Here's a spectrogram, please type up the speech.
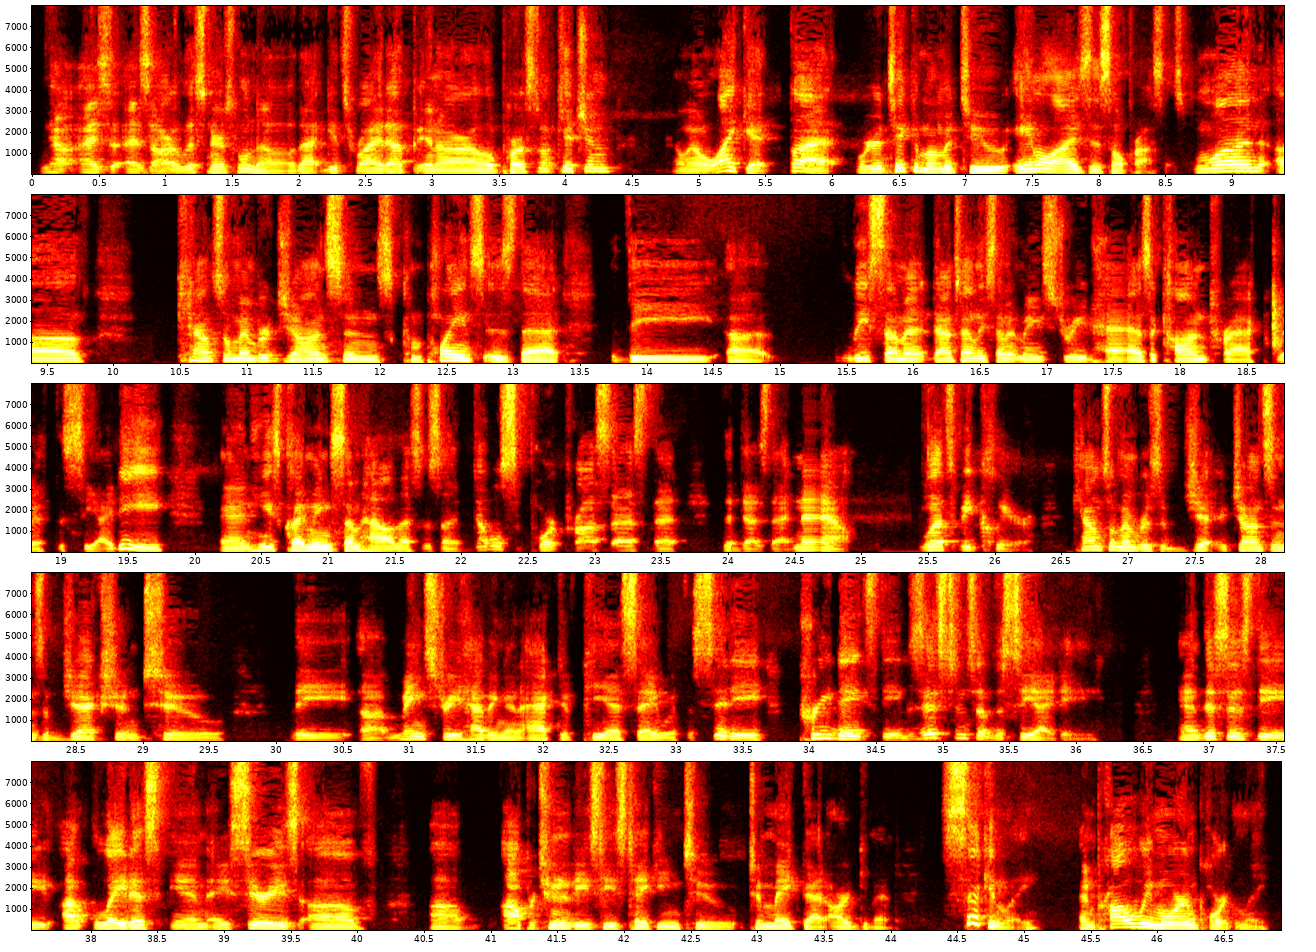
Now, as as our listeners will know, that gets right up in our little personal kitchen, and we don't like it. But we're going to take a moment to analyze this whole process. One of Councilmember Johnson's complaints is that the uh, Lee's Summit, downtown Lee's Summit Main Street, has a contract with the CID, and he's claiming somehow this is a double support process that that does that. Now, let's be clear. Council members obje- Johnson's objection to the uh, Main Street having an active PSA with the city predates the existence of the CID, and this is the uh, latest in a series of uh, opportunities he's taking to to make that argument. Secondly, and probably more importantly,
